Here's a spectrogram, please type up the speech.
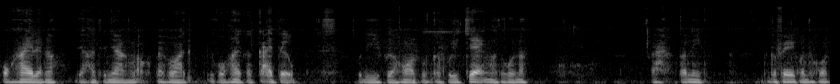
กงไห้เลยเนาะเดี๋ยวเขาจะย่างเลาะไปเพราะว่ากงไห้ก็ใกล้เติบพอดีเพื่อฮอดเพิ่นก็พอดีแจ้งเนาะทุกคนเนาะอะตอนนี้กินกาแฟก่อนทุกคน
